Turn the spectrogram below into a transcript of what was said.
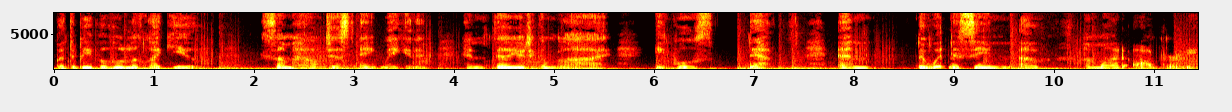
but the people who look like you somehow just ain't making it, and failure to comply equals death, and the witnessing of Ahmaud Arbery,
